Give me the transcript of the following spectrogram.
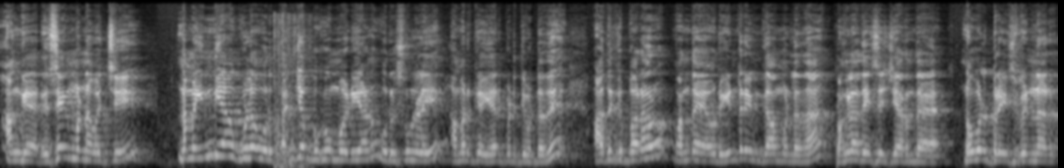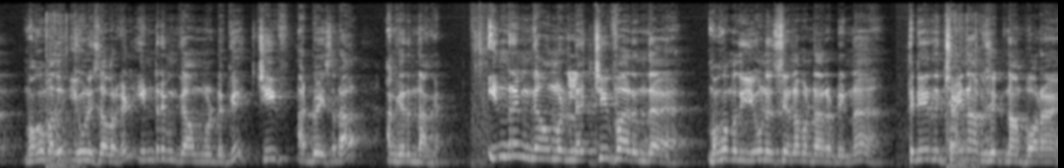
அங்கே ரிசைன் பண்ண வச்சு நம்ம இந்தியாவுக்குள்ள ஒரு தஞ்சம் புகும்படியான ஒரு சூழ்நிலையை அமெரிக்கா ஏற்படுத்தி விட்டது அதுக்கு பிறகு வந்த ஒரு இன்டர்வியூ கவர்மெண்ட்ல தான் பங்களாதேஷை சேர்ந்த Nobel prize winner Muhammad Yunus அவர்கள் இன்டர்வியூ கவர்மெண்ட்டுக்கு சீஃப் அட்வைசரா அங்க இருந்தாங்க. இன்டர்வியூ கவர்மெண்ட்ல சீஃபா இருந்த முகமது யூனிஸ் என்ன பண்றாரு அப்படின்னா திடீர்னு சைனா விசிட் நான் போறேன்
